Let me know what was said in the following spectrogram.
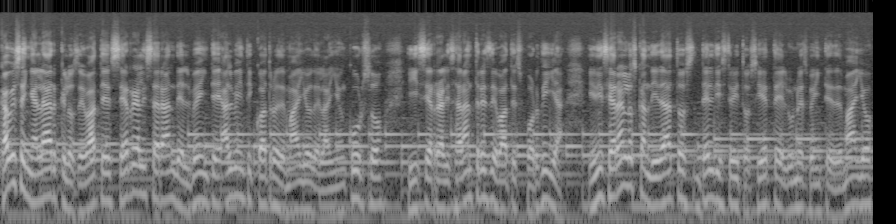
Cabe señalar que los debates se realizarán del 20 al 24 de mayo del año en curso y se realizarán tres debates por día, Iniciarán los candidatos del Distrito 7 el lunes 20 de mayo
